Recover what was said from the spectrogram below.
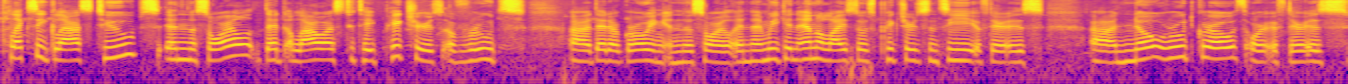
plexiglass tubes in the soil that allow us to take pictures of roots uh, that are growing in the soil. And then we can analyze those pictures and see if there is uh, no root growth or if there is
